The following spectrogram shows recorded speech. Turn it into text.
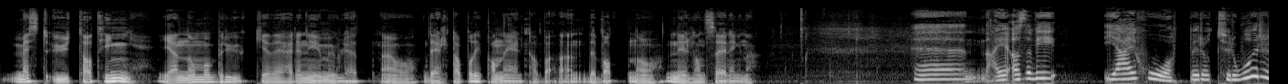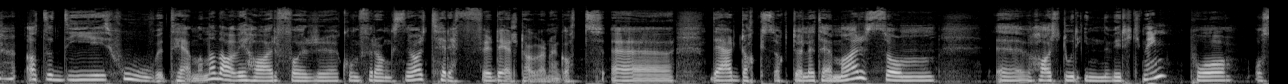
mest ut av ting gjennom å bruke de her nye mulighetene og delta på de paneldebattene og nye lanseringene? Eh, nei, altså vi Jeg håper og tror at de hovedtemaene da vi har for konferansen i år, treffer deltakerne godt. Eh, det er dagsaktuelle temaer som eh, har stor innvirkning på oss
